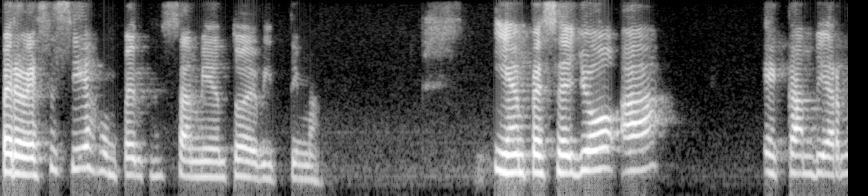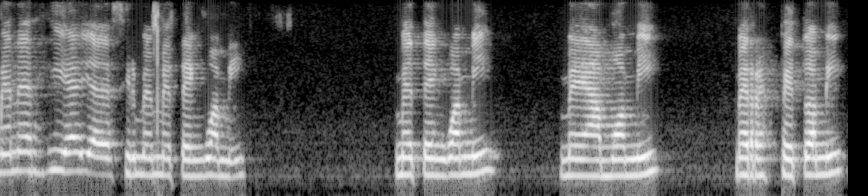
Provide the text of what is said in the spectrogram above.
Pero ese sí es un pensamiento de víctima. Y empecé yo a eh, cambiar mi energía y a decirme, me tengo a mí, me tengo a mí, me amo a mí, me respeto a mí.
